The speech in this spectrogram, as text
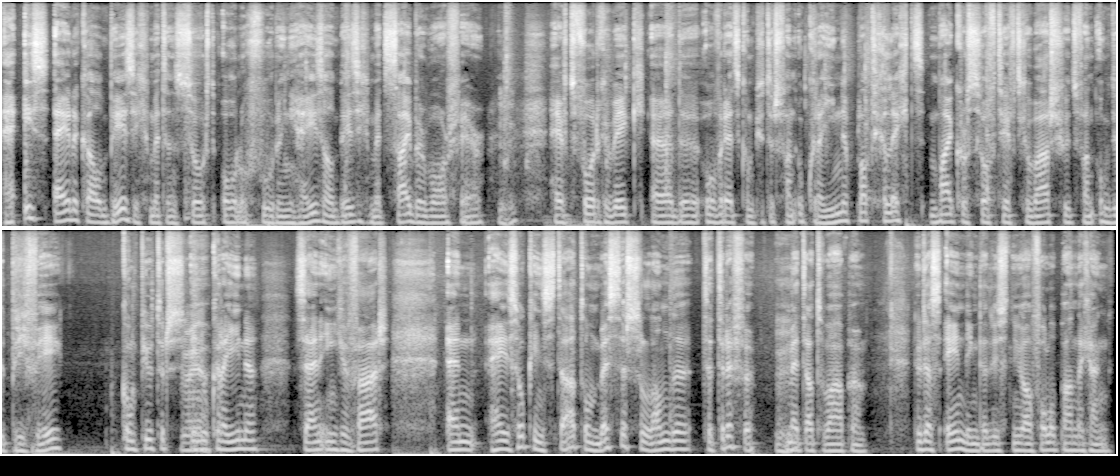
hij is eigenlijk al bezig met een soort oorlogvoering. Hij is al bezig met cyberwarfare. Mm Hij heeft vorige week uh, de overheidscomputers van Oekraïne platgelegd. Microsoft heeft gewaarschuwd van ook de privé computers in Oekraïne zijn in gevaar. En hij is ook in staat om westerse landen te treffen mhm. met dat wapen. Nu, dat is één ding, dat is nu al volop aan de gang.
